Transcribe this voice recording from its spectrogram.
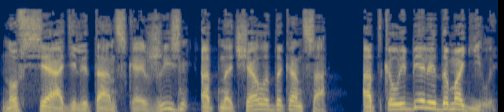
но вся дилетантская жизнь от начала до конца, от колыбели до могилы.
